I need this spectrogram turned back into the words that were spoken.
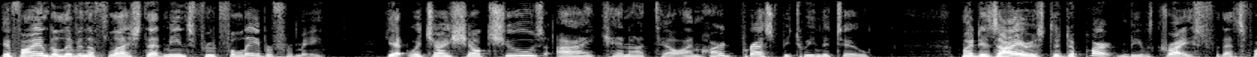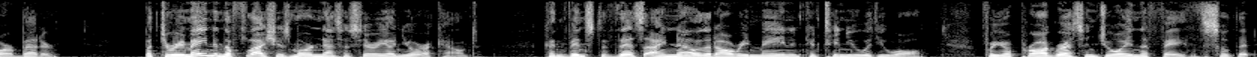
If I am to live in the flesh, that means fruitful labor for me. Yet which I shall choose, I cannot tell. I'm hard pressed between the two. My desire is to depart and be with Christ, for that's far better. But to remain in the flesh is more necessary on your account. Convinced of this, I know that I'll remain and continue with you all for your progress and joy in the faith, so that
